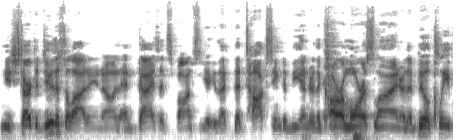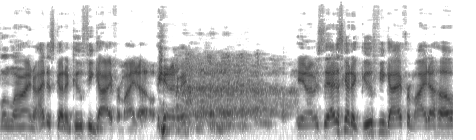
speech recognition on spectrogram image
and you start to do this a lot, and you know, and, and guys that sponsor that, that talk seem to be under the Carl Morris line or the Bill Cleveland line. I just got a goofy guy from Idaho. You know what I mean? you know, I'm saying I just got a goofy guy from Idaho.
